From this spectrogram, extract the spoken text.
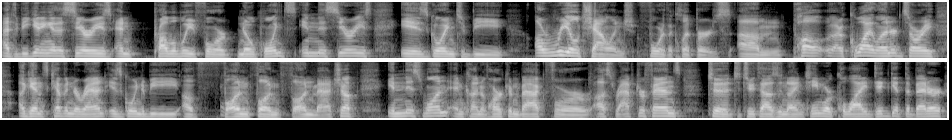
at the beginning of the series, and probably for no points in this series, is going to be a real challenge for the Clippers. Um, Paul or Kawhi Leonard, sorry, against Kevin Durant is going to be a fun, fun, fun matchup in this one, and kind of harken back for us Raptor fans to, to 2019, where Kawhi did get the better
